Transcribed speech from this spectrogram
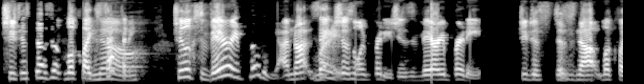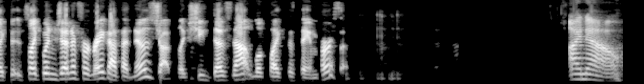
She just doesn't look like no. Stephanie. She looks very pretty. I'm not saying Right. she doesn't look pretty. She's very pretty. She just does not look like. It's like when Jennifer Grey got that nose job. Like she does not look like the same person. I know.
